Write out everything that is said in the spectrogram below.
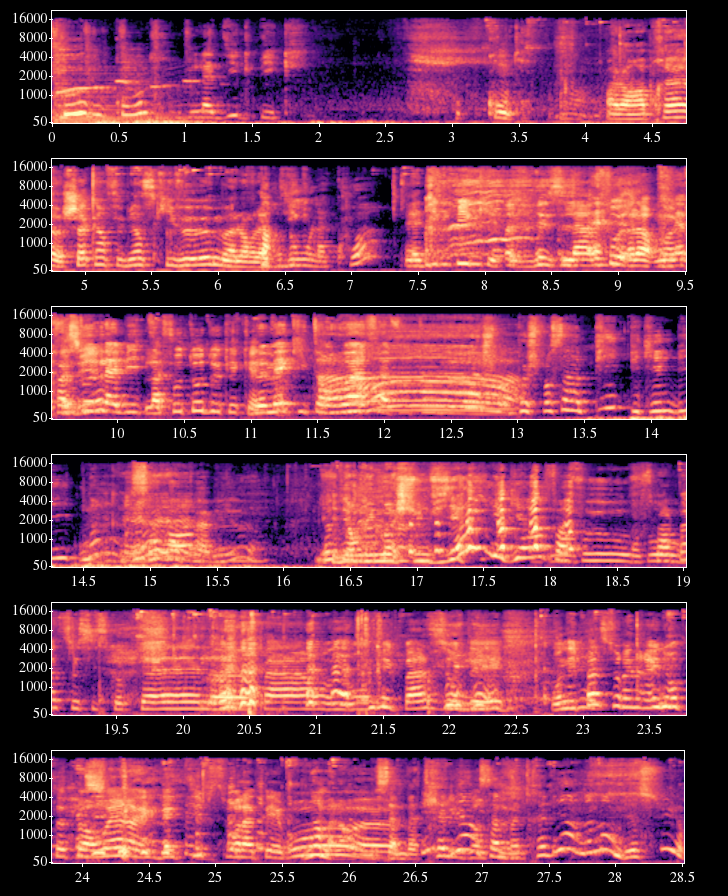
Pour ou contre la dick pic? Contre. Alors après, euh, chacun fait bien ce qu'il veut, mais alors la Pardon, dick, la quoi? la dick pic, la, pho- alors, on va La photo de la bite. la photo de. Le mec qui t'envoie Ah, sa photo de. je, je pensais à un pic, piquer une bite. Non, mais Ça va. pas mieux. Mais non, mais moi je suis une vieille, les gars. Enfin, faut. On ne faut- parle pas de saucisse cocktail, euh, pas- on n'est pas sur des, on n'est pas sur une réunion Tupperware avec des tips pour l'apéro. Non, mais alors, euh, ça me va très bien, ça me va très bien. Non, non, bien sûr.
